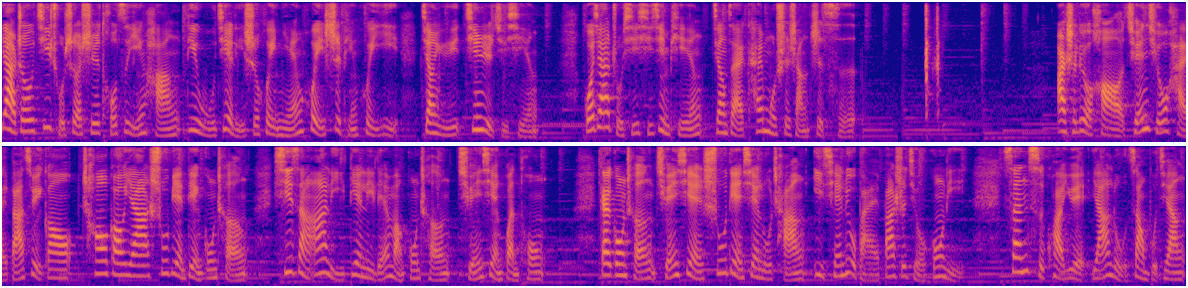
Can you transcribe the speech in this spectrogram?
亚洲基础设施投资银行第五届理事会年会视频会议将于今日举行，国家主席习近平将在开幕式上致辞。二十六号，全球海拔最高超高压输变电工程西藏阿里电力联网工程全线贯通。该工程全线输电线路长一千六百八十九公里，三次跨越雅鲁藏布江，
